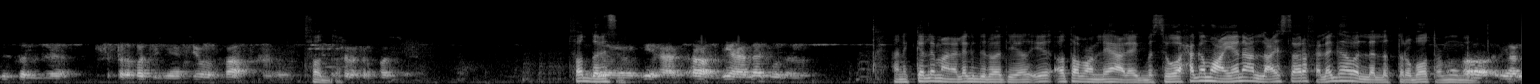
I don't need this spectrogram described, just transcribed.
بالنسبة للاضطرابات الجنسيه والضعف آه، اتفضل. اتفضل اسأل. آه، آه ليها علاج ولا هنتكلم عن علاج دلوقتي. إيه آه طبعا ليها علاج بس هو حاجة معينة اللي عايز تعرف علاجها ولا الاضطرابات عموما؟ آه يعني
